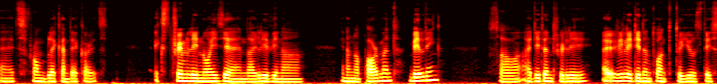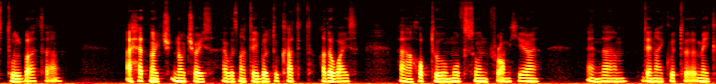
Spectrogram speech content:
uh, it's from Black & Decker. It's extremely noisy and I live in a in an apartment building. So I didn't really I really didn't want to use this tool but um, I had no, ch no choice. I was not able to cut it otherwise. Uh, hope to move soon from here and um, then I could uh, make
